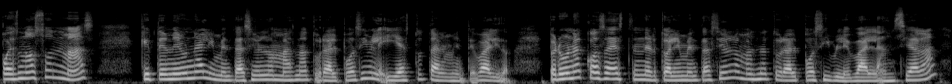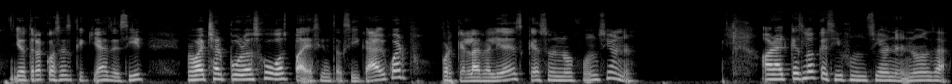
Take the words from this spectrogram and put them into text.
pues no son más que tener una alimentación lo más natural posible y es totalmente válido. Pero una cosa es tener tu alimentación lo más natural posible, balanceada, y otra cosa es que quieras decir, me voy a echar puros jugos para desintoxicar el cuerpo, porque la realidad es que eso no funciona. Ahora, ¿qué es lo que sí funciona, no? O sea,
